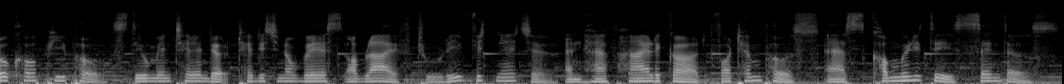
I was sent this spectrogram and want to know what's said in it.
Local people still maintain the traditional ways of life to live with nature and have high regard for temples as community centers.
